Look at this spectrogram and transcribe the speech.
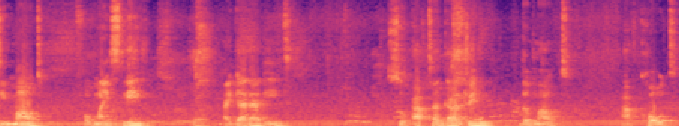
the mount of my sleeve I gathered it. So after gathering the mount I've cut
